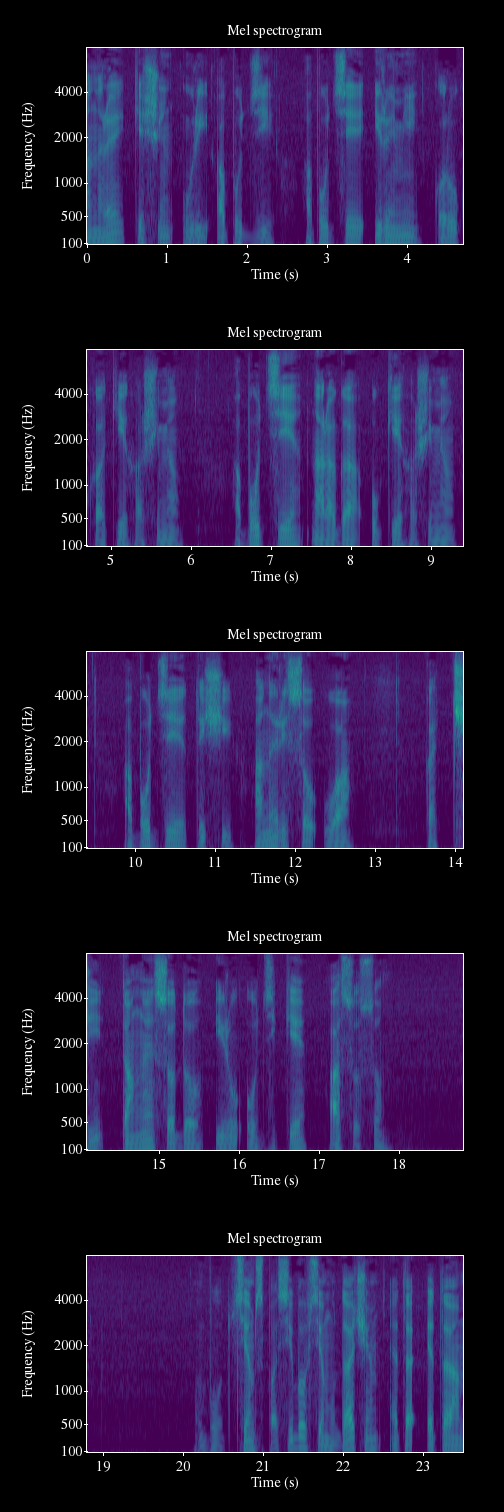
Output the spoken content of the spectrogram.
Анре кешин ури аподзи, аподзе иреми корука ке хашимё, аподзе нарага уке хашимё, аподзе теши анери со уа, качи танге содо иру одзике асосо. Вот. Всем спасибо, всем удачи. Это, это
